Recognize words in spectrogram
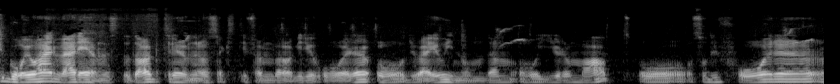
Du går jo her hver eneste dag, 365 dager i året, og du er jo innom dem og gir dem mat. Og, så du får, eh,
